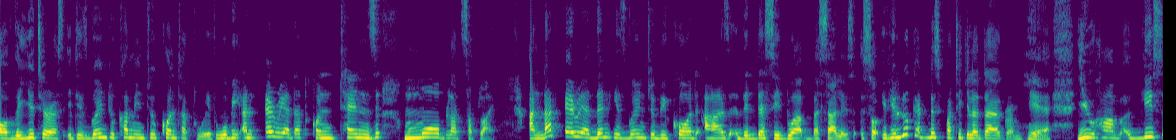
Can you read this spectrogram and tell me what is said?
of the uterus it is going to come into contact with, will be an area that contains more blood supply. And that area then is going to be called as the decidua basalis. So if you look at this particular diagram here, you have this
